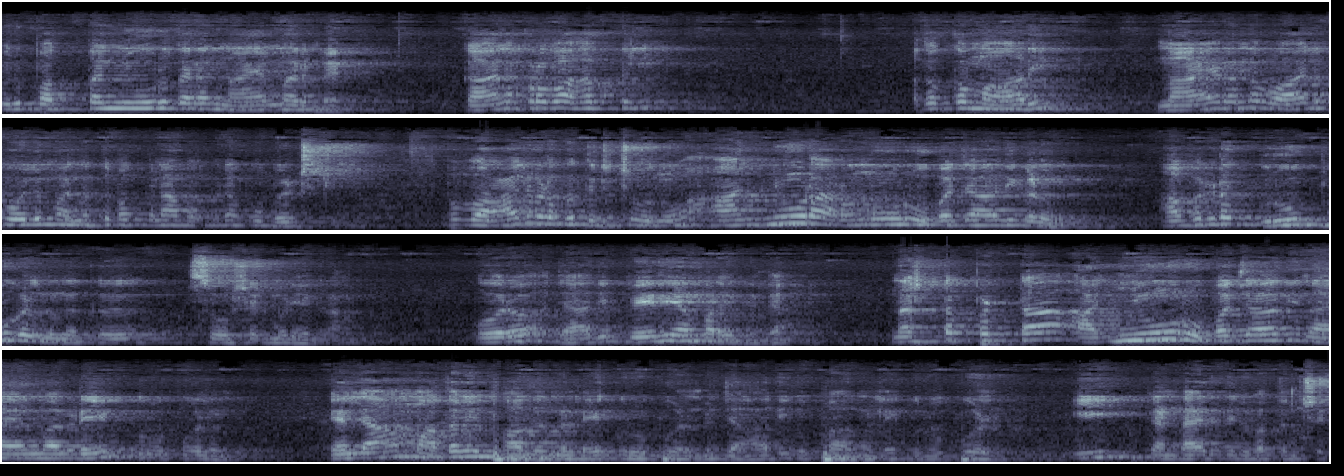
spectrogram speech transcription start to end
ഒരു പത്തഞ്ഞൂറ് തരം നായന്മാരുണ്ടായിരുന്നു കാലപ്രവാഹത്തിൽ അതൊക്കെ മാറി നായർ എന്ന വാൽ പോലും അന്നത്ത് പത്മനാഭത്തിനൊക്കെ ഉപേക്ഷിച്ചു. അപ്പൊ വാലുകളൊക്കെ തിരിച്ചു വന്നു. അഞ്ഞൂറ് അറുന്നൂറ് ഉപജാതികളും അവരുടെ ഗ്രൂപ്പുകൾ നിങ്ങൾക്ക് സോഷ്യൽ മീഡിയ കാണാം. ഓരോ ജാതി പേര് ഞാൻ പറയുന്നില്ല. നഷ്ടപ്പെട്ട അഞ്ഞൂറ് ഉപജാതി നായന്മാരുടെയും ഗ്രൂപ്പുകളുണ്ട്. എല്ലാ മതവിഭാഗങ്ങളിലെയും ഗ്രൂപ്പുകളുണ്ട് ജാതി വിഭാഗങ്ങളിലെയും ഗ്രൂപ്പുകൾ ഈ രണ്ടായിരത്തി ഇരുപത്തഞ്ചിൽ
